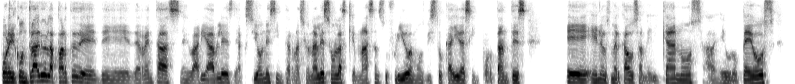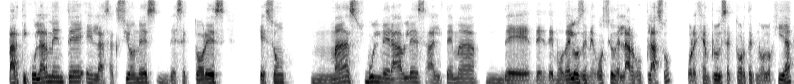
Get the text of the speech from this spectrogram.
Por el contrario, la parte de, rentas eh, variables, de acciones internacionales, son las que más han sufrido. Hemos visto caídas importantes eh, en los mercados americanos, europeos, particularmente en las acciones de sectores que son más vulnerables al tema de modelos de negocio de largo plazo, por ejemplo, el sector tecnología,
